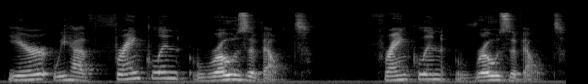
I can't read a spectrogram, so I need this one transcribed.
Here we have Franklin Roosevelt. Franklin Roosevelt.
